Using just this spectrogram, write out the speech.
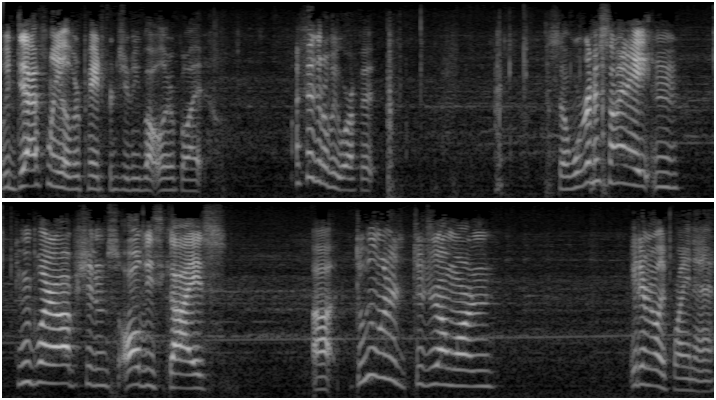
We definitely overpaid for Jimmy Butler, but I think it'll be worth it. So we're gonna sign Ayton. Give me player options, all these guys. Uh, do we want to do Joe Martin? He didn't really play in it.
